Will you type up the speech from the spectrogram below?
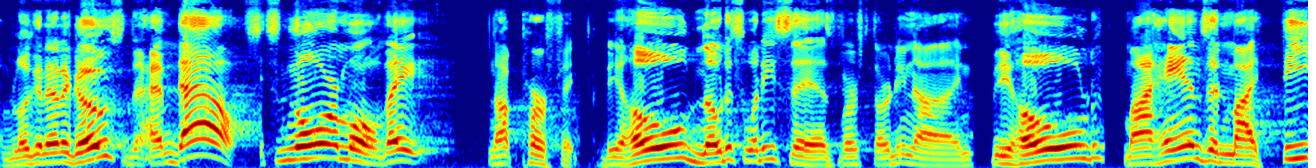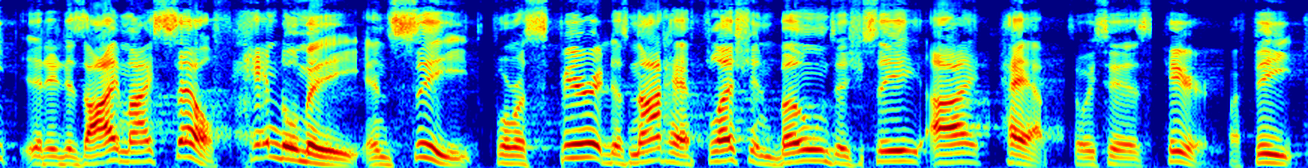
I'm looking at a ghost, and they have doubts. It's normal. They not perfect. Behold, notice what he says, verse 39 Behold, my hands and my feet, and it is I myself. Handle me and see, for a spirit does not have flesh and bones as you see I have. So he says, Here, my feet.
